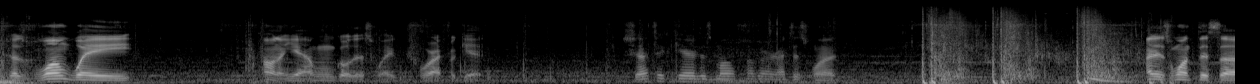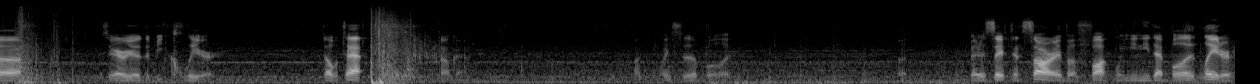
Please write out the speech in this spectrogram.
Because one way... Oh no, yeah, I'm gonna go this way before I forget. Should I take care of this motherfucker? I just want. I just want this, uh, this area to be clear. Double tap. Okay. Fucking wasted a bullet. But better safe than sorry, but fuck when you need that bullet later.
